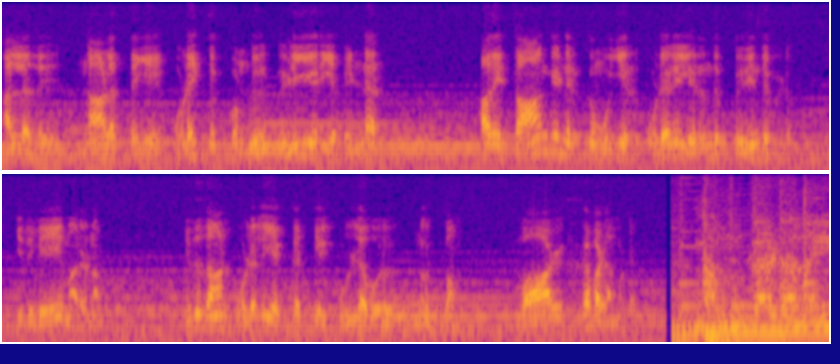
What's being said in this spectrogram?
அல்லது நாளத்தையே உடைத்துக் கொண்டு வெளியேறிய பின்னர் அதை தாங்கி நிற்கும் உயிர் உடலில் இருந்து பிரிந்துவிடும். இதுவே மரணம். இதுதான் உடலியக்கத்தில் உள்ள ஒரு நுட்பம். வாழ்க வளமுடன். நம் கடமை.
